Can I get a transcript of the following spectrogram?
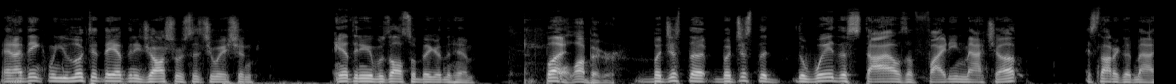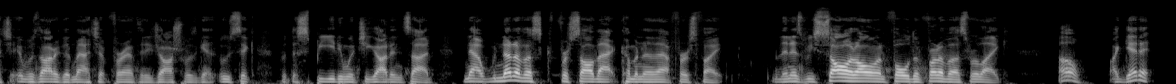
And I think when you looked at the Anthony Joshua situation, Anthony was also bigger than him. But Oh, a lot bigger. but just the but just the the way the styles of fighting match up, it's not a good match. It was not a good matchup for Anthony Joshua against Usyk with the speed in which he got inside. Now none of us foresaw that coming into that first fight. But then as we saw it all unfold in front of us, we're like, oh, I get it.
